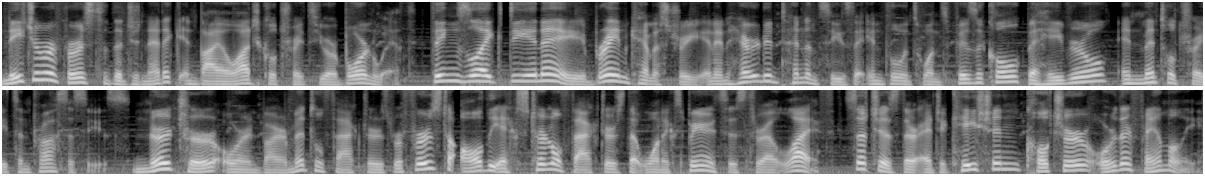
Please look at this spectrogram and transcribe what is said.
Nature refers to the genetic and biological traits you are born with, things like DNA, brain chemistry, and inherited tendencies that influence one's physical, behavioral, and mental traits and processes. Nurture, or environmental factors, refers to all the external factors that one experiences throughout life, such as their education, culture, or their family.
